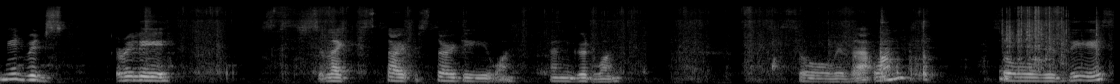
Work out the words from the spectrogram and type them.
Made with really like sturdy one and good one. So with that one. So with this.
